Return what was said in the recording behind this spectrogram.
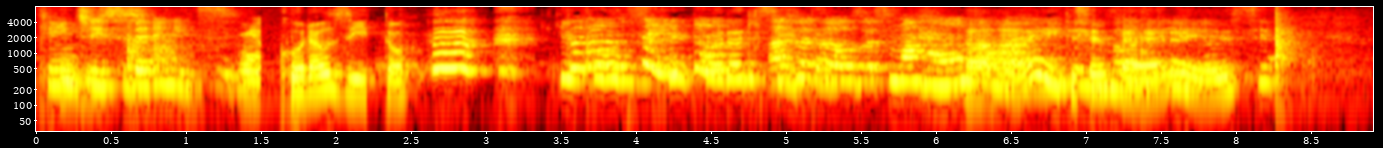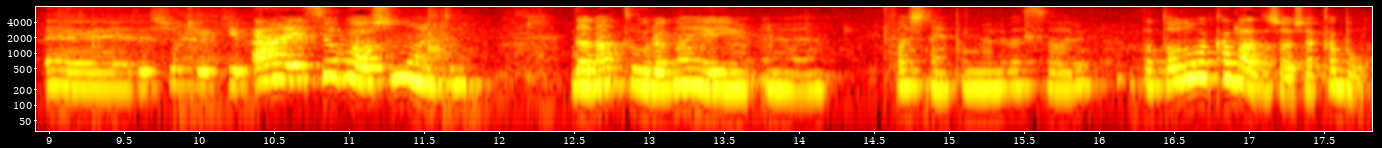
Quem, Quem disse, disse? Berenice. Vamos. Coralzito. que Coralzito. Coralzito. Às vezes eu uso esse marrom também. Ai, que tem severa barulho. esse. É, deixa eu ver aqui. Ah, esse eu gosto muito. Da Natura, ganhei é, faz tempo no meu aniversário. Tá todo acabado já, já acabou.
